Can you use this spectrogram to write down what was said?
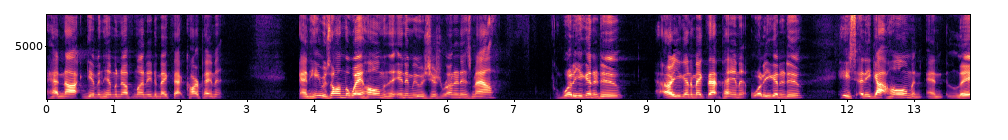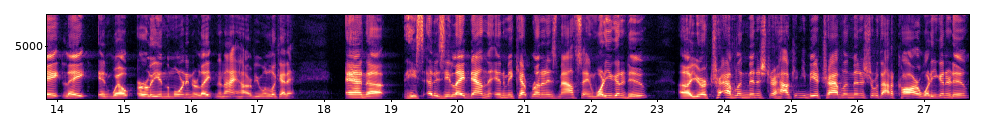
had not given him enough money to make that car payment. And he was on the way home, and the enemy was just running his mouth. What are you going to do? How are you going to make that payment? What are you going to do? He said he got home and, and late, late in, well, early in the morning or late in the night, however you want to look at it. And uh, he said as he laid down, the enemy kept running his mouth saying, What are you going to do? Uh, you're a traveling minister. How can you be a traveling minister without a car? What are you going to do?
